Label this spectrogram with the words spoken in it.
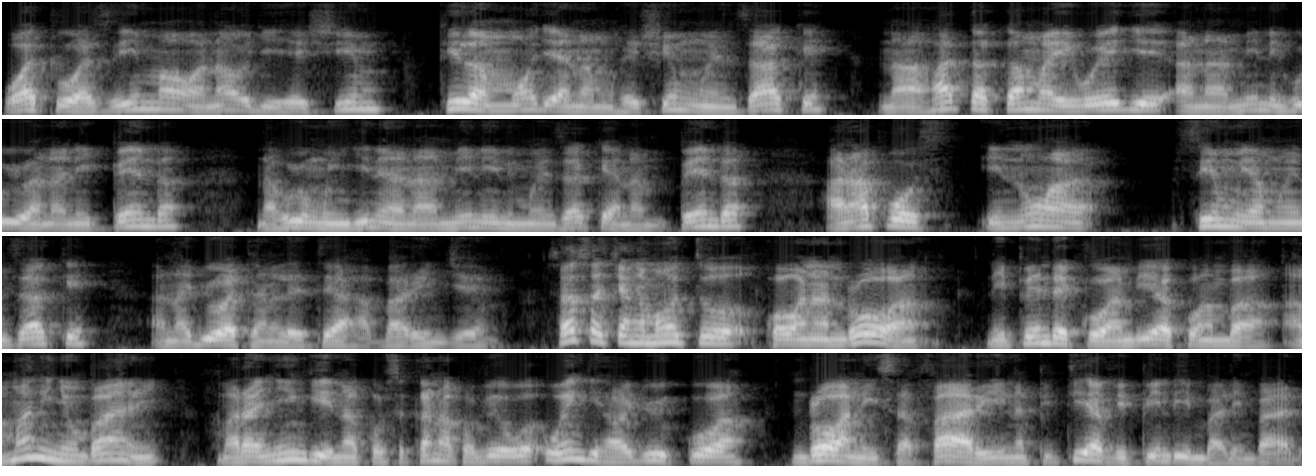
watu wazima wanaojiheshimu kila mmoja anamheshimu mwenzake na hata kama iweje anaamini huyu ananipenda na huyu mwingine anaamini ni mwenzake anampenda anapoinua simu ya mwenzake anajua ataniletea habari njema. Sasa changamoto kwa wanandoa nipende kuambia kwamba amani nyumbani mara nyingi inakosekana kwa vile wengi hawajui kuwa ndoa ni safari inapitia vipindi mbalimbali.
